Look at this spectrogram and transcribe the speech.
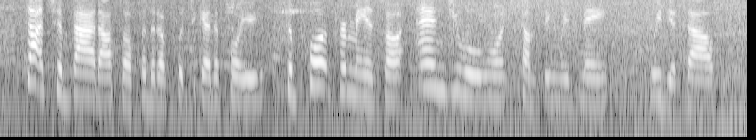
such a badass offer that I've put together for you. Support from me as well, and you will launch something with me, with yourself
